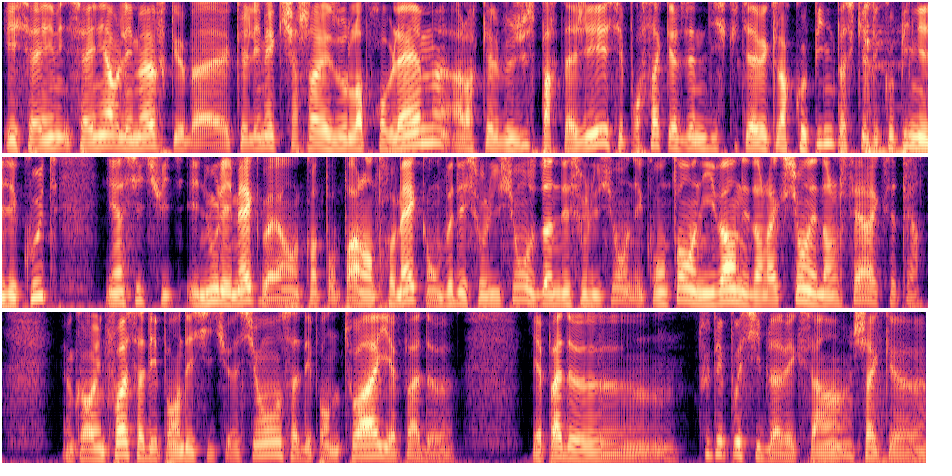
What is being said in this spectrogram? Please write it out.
Et ça, énerve les meufs que, bah, que les mecs cherchent à résoudre leurs problèmes alors qu'elles veulent juste partager. C'est pour ça qu'elles aiment discuter avec leurs copines parce que les copines les écoutent et ainsi de suite. Et nous les mecs, bah, quand on parle entre mecs, on veut des solutions, on se donne des solutions, on est content, on y va, on est dans l'action, on est dans le faire, etc. Et encore une fois, ça dépend des situations, ça dépend de toi, il n'y a pas de il a pas de tout est possible avec ça hein. euh,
